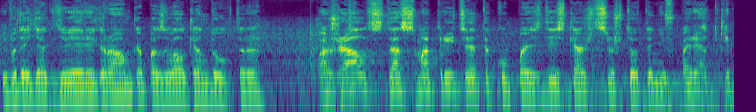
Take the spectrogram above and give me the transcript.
и, подойдя к двери, громко позвал кондуктора. «Пожалуйста, осмотрите это купе. Здесь, кажется, что-то не в порядке».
